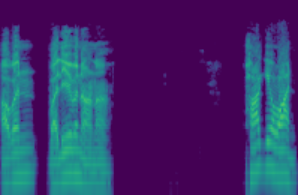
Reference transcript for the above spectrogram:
അവൻ വലിയവനാണ്. ഭാഗ്യവാൻ.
